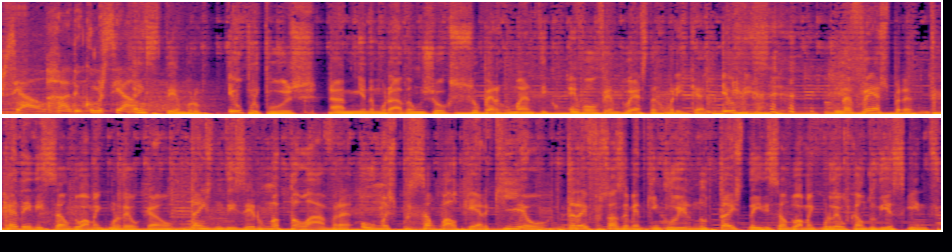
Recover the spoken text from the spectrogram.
Comercial. Rádio Comercial. Em setembro, eu propus à minha namorada um jogo super romântico envolvendo esta rubrica. Eu disse na véspera de cada edição do Homem que Mordeu o Cão, tens de me dizer uma palavra ou uma expressão qualquer que eu terei forçosamente que incluir no texto da edição do Homem que Mordeu o Cão do dia seguinte.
